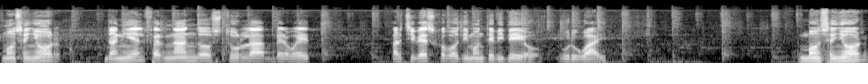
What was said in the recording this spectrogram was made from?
Monseñor Daniel Fernando Sturla Beroet, arcivescovo di Montevideo, Uruguay. Monseñor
